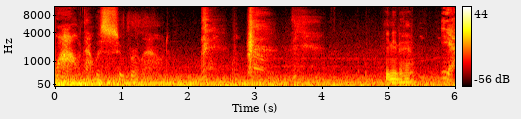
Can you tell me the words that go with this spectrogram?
Wow, that was super loud. you need a hand? Yeah.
